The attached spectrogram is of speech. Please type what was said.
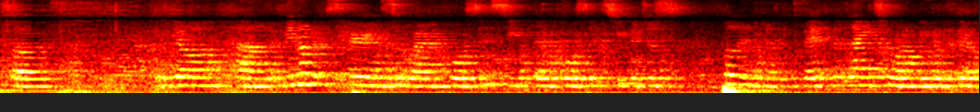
so if you're um, if you're not experienced at wearing corsets, you, uh, corsets, you could just pull in a little bit, but later on you will feel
